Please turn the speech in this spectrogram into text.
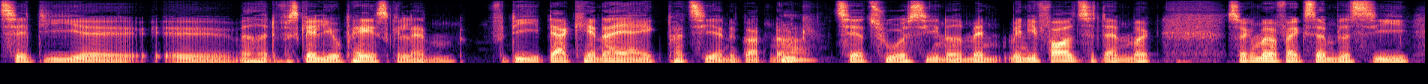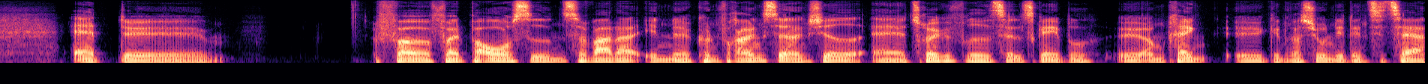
til de øh, øh, hvad hedder det, forskellige europæiske lande. Fordi der kender jeg ikke partierne godt nok. Nej. til at turde sige noget. Men, men i forhold til Danmark, så kan man jo for eksempel sige, at, øh, for, for et par år siden, så var der en øh, konference arrangeret af Trykkefrihedsselskabet øh, omkring øh, Generation Identitær,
